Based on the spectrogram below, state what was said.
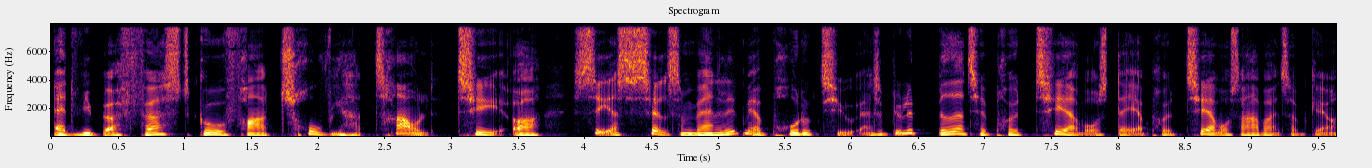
at vi bør først gå fra at tro, at vi har travlt, til at se os selv som værende lidt mere produktiv. Altså blive lidt bedre til at prioritere vores dag og prioritere vores arbejdsopgaver.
